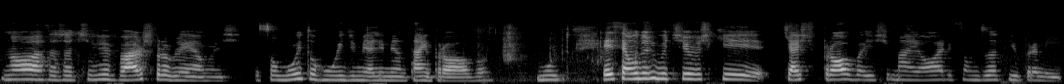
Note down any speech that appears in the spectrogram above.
Nossa, já tive vários problemas. Eu sou muito ruim de me alimentar em prova. Muito. Esse é um dos motivos que, que as provas maiores são um desafio para mim.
